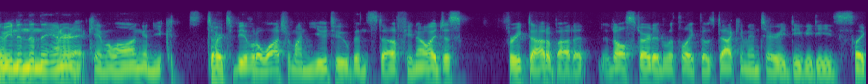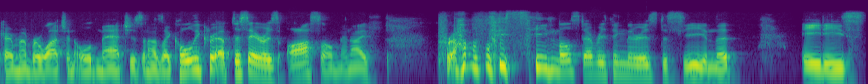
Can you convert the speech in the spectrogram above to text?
I mean, and then the internet came along, and you could start to be able to watch them on YouTube and stuff. You know, I just freaked out about it. It all started with like those documentary DVDs. Like I remember watching old matches, and I was like, "Holy crap, this era is awesome!" And I've probably seen most everything there is to see in the 80s,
